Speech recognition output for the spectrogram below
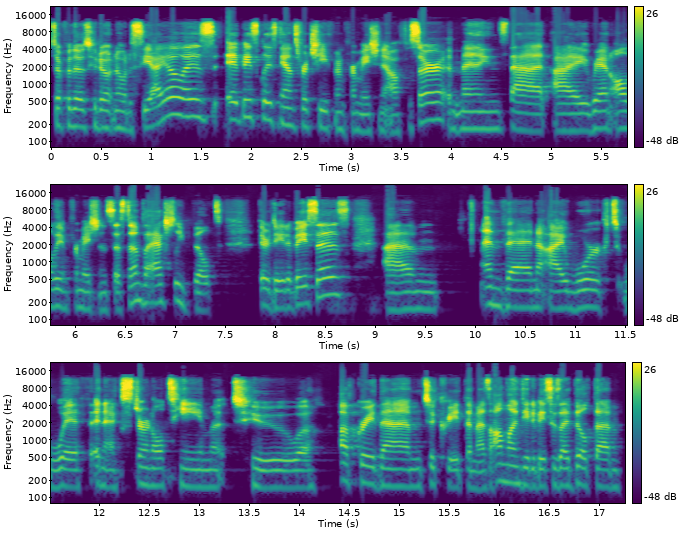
So, for those who don't know what a CIO is, it basically stands for Chief Information Officer. It means that I ran all the information systems. I actually built their databases. Um, and then I worked with an external team to upgrade them, to create them as online databases. I built them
